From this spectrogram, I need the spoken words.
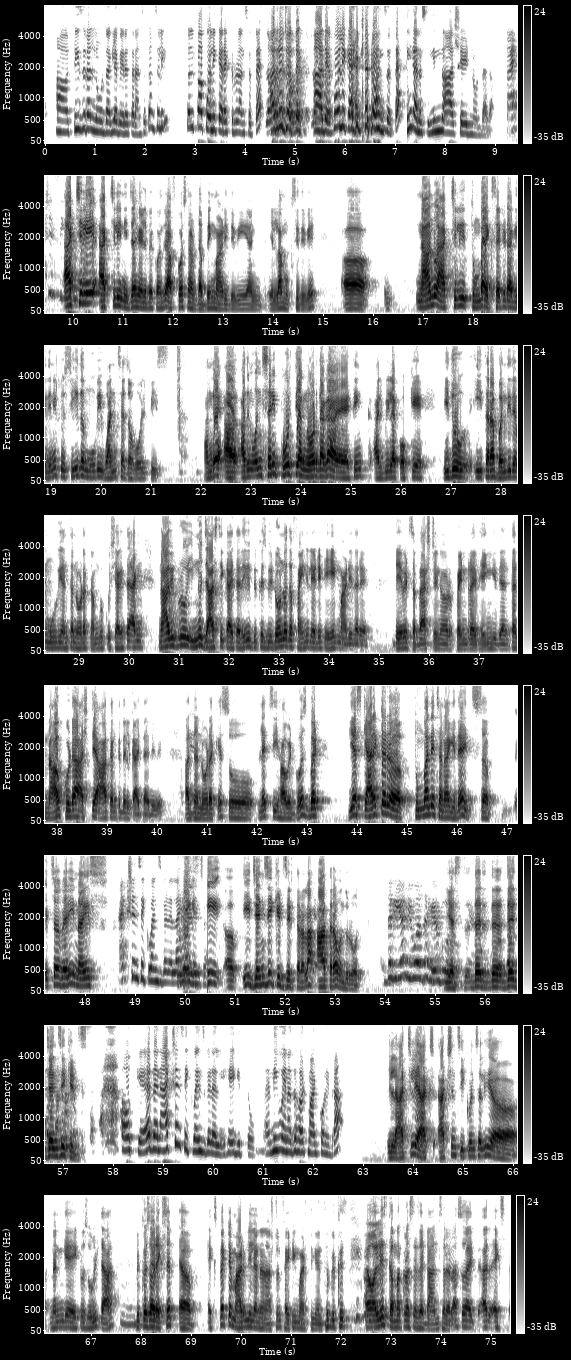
ಟೀಸರ್ ಅಲ್ಲಿ ನೋಡಿದಾಗ್ಲೇ ಬೇರೆ ತರ ಅನ್ಸುತ್ತೆ. ಒಂದ್ಸಲಿ ಸ್ವಲ್ಪ ಪೋಲಿ ಕ್ಯಾರೆಕ್ಟರ್ ಅನ್ಸುತ್ತೆ. ಅದ್ರ ಜೊತೆ ಅದೇ ಪೋಲಿ ಕ್ಯಾರೆಕ್ಟರ್ ಅನ್ಸುತ್ತೆ. ಹೆಂಗ ಅನಿಸ್ತು ನಿಮ್ದು ಆ ಶೇಡ್ ನೋಡಿದಾಗ? ಆಕ್ಚುಲಿ ಆಕ್ಚುಲಿ ನಿಜ ಹೇಳಬೇಕು ಅಂದರೆ ಅಫ್ಕೋರ್ಸ್ ನಾವು ಡಬ್ಬಿಂಗ್ ಮಾಡಿದ್ದೀವಿ ಆ್ಯಂಡ್ ಎಲ್ಲ ಮುಗಿಸಿದ್ದೀವಿ ನಾನು ಆ್ಯಕ್ಚುಲಿ ತುಂಬ ಎಕ್ಸೈಟೆಡ್ ಆಗಿದ್ದೀನಿ to see the movie once as a whole piece ಅಂದರೆ ಅದನ್ನು ಒಂದು ಸರಿ ಪೂರ್ತಿಯಾಗಿ ನೋಡಿದಾಗ I think I be like okay ಇದು ಈ ಥರ ಬಂದಿದೆ ಮೂವಿ ಅಂತ ನೋಡೋಕೆ ನಮಗೂ ಖುಷಿ ಆಗುತ್ತೆ. ಆ್ಯಂಡ್ ನಾವಿಬ್ಬರು ಇನ್ನೂ ಜಾಸ್ತಿ ಕಾಯ್ತಾ ಇದ್ದೀವಿ because we don't know the final edit ಹೇಗೆ ಮಾಡಿದ್ದಾರೆ. ಡೇವಿಡ್ ಸಬ್ಯಾಸ್ಟಿನ್ ಅವ್ರ ಪೆನ್ ಡ್ರೈವ್ ಹೆಂಗಿದೆ ಅಂತ ನಾವು ಕೂಡ ಅಷ್ಟೇ ಆತಂಕದಲ್ಲಿ ಕಾಯ್ತಾ ಇದ್ದೀವಿ. ಅದನ್ನ ನೋಡಕ್ಕೆ. So let see how it goes but yes character ತುಂಬಾನೇ ಚೆನ್ನಾಗಿದೆ. It's it's a very nice action sequence ಗಳೆಲ್ಲ ಹೇಗೆ ಈ ಈ ಜೆನ್ಸಿ ಕಿಡ್ಸ್ ಇರ್ತಾರಲ್ಲ ಆ ತರ ಒಂದು ರೋಲ್ ದ ರಿಯಲ್ ಯು ಅಂತ ಹೇಳ್ಬೋದು. Yes the Gen Z kids okay then action ಸೀಕ್ವೆನ್ಸ್ಗಳಲ್ಲಿ ಹೇಗಿತ್ತು? ನೀವು ಏನಾದ್ರೂ ಹರ್ಟ್ ಮಾಡ್ಕೊಂಡಿದ್ರಾ? ಇಲ್ಲ ಆಕ್ಚುಲಿ ಆಕ್ಷನ್ ಸೀಕ್ವೆನ್ಸ್ ಅಲ್ಲಿ ನನಗೆ ಇಟ್ ವಾಸ್ ಉಲ್ಟಾ ಬಿಕಾಸ್ ಅವ್ರು ಎಕ್ಸೆಪ್ಟ್ ಎಕ್ಸ್ಪೆಕ್ಟೇ ಮಾಡಲಿಲ್ಲ ನಾನು ಅಷ್ಟೊಂದು ಫೈಟಿಂಗ್ ಮಾಡ್ತೀನಿ ಅಂತ because I always come across as a dancer ಅಲ್ಲ. ಸೊ ಐ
